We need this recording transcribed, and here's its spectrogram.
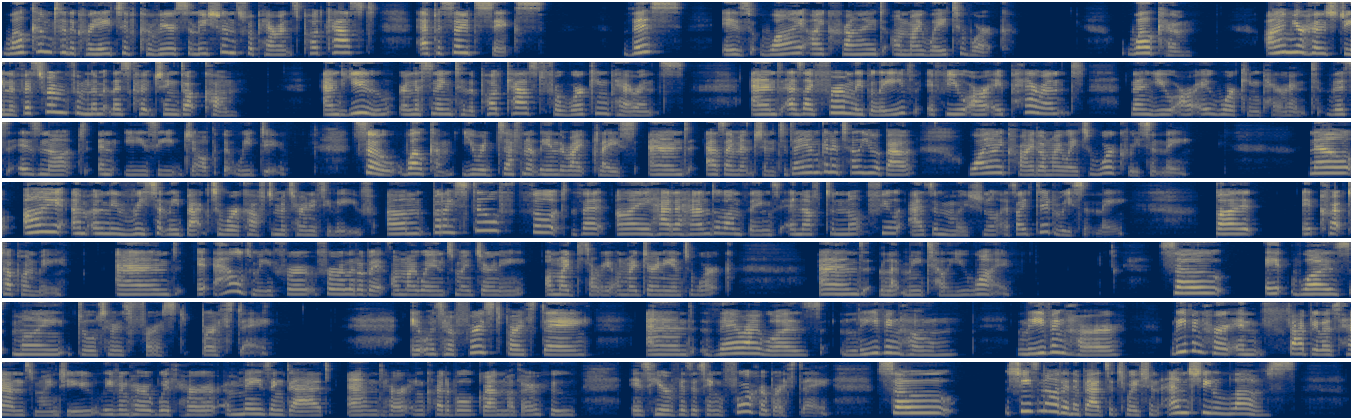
Welcome to the Creative Career Solutions for Parents podcast, episode 6. This is Why I Cried on My Way to Work. Welcome. I am your host, Gina Visram from LimitlessCoaching.com, and you are listening to the podcast for working parents. And as I firmly believe, if you are a parent, then you are a working parent. This is not an easy job that we do. So, welcome. You are definitely in the right place. And as I mentioned, today I'm going to tell you about why I cried on my way to work recently. Now, I am only recently back to work after maternity leave, um, but I still thought that I had a handle on things enough to not feel as emotional as I did recently. But it crept up on me, and it held me for for a little bit on my way into my journey on my sorry on my journey into work. And let me tell you why. So it was my daughter's first birthday. It was her first birthday and there i was leaving home leaving her leaving her in fabulous hands, mind you, leaving her with her amazing dad and her incredible grandmother, who is here visiting for her birthday. So she's not in a bad situation, and she loves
